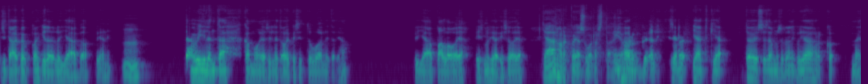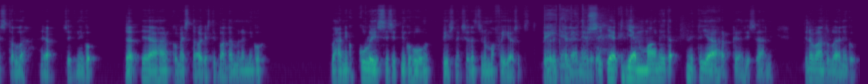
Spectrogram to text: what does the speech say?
sitä aikaa, kun kaikilla ei ollut jääkaappia, niin mm. tämä viilentää kamoja sille, että oikeasti tuo niitä ihan jääpaloja, semmoisia isoja. Jääharkkoja niin, suorastaan. Niin, harkkoja, niin siellä on jätkiä töissä semmoisella niin jääharkko mestalla. Ja sitten niinku, se jääharkkomesta oikeasti vaan tämmöinen niinku, vähän niin kuin kulissi sitten niin huumebisnekselle, että siinä mafioiset pyörittelee niin, ja jemmaa niitä, niitä jääharkkojen sisään. Niin siinä vaan tulee niin kuin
